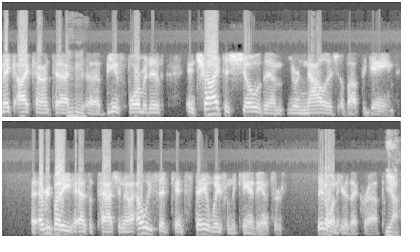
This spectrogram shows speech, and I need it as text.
make eye contact, mm-hmm. uh, be informative, and try to show them your knowledge about the game everybody has a passion. And I always said, Ken, stay away from the canned answers. They don't want to hear that crap. Yeah.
